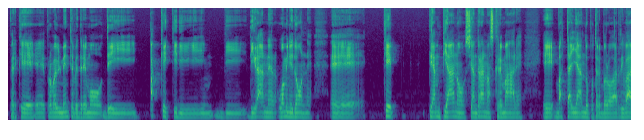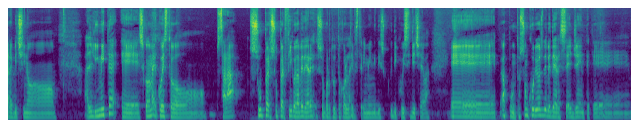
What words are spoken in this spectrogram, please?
perché probabilmente vedremo dei pacchetti di, di, di runner, uomini e donne, eh, che pian piano si andranno a scremare e battagliando potrebbero arrivare vicino al limite e secondo me questo sarà super super figo da vedere soprattutto col live streaming di, di cui si diceva. E appunto sono curioso di vedere se gente che,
